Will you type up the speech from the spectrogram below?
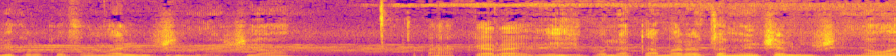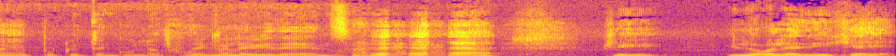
yo creo que fue una alucinación. Ah, Y caray. le dije, pues la cámara también se alucinó, ¿eh? porque tengo la foto. Tengo la evidencia. sí, y luego le dije,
